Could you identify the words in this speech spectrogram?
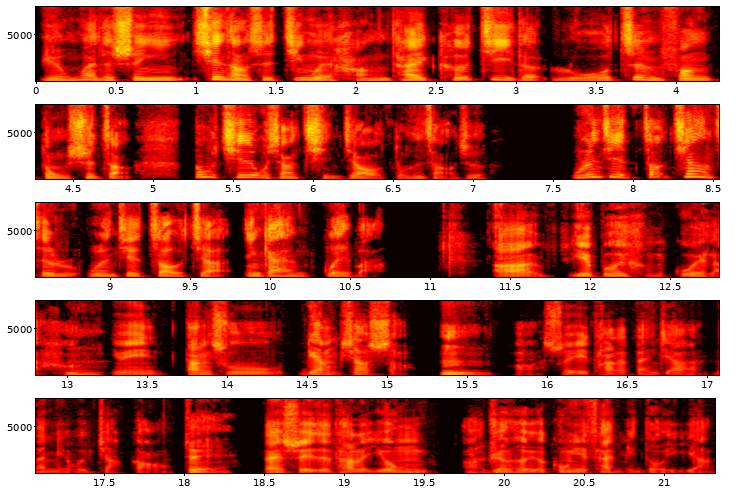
员外的声音。现场是经纬航太科技的罗正芳董事长。那我其实我想请教董事长，就是无人机造这样子的无人机造价应该很贵吧？啊、呃，也不会很贵了哈，嗯、因为当初量比较少，嗯啊，所以它的单价难免会比较高。对，但随着它的用啊，任何一个工业产品都一样，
